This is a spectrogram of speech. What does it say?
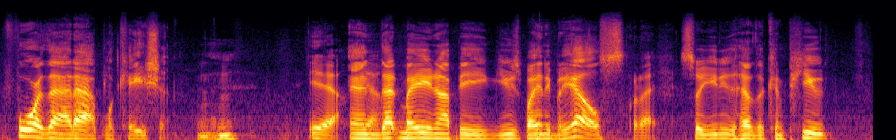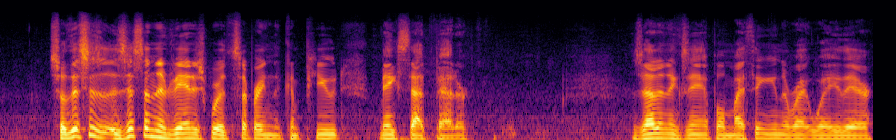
for that application, mm-hmm. yeah. and yeah. that may not be used by anybody else. Correct. So you need to have the compute. So this is is this an advantage where separating the compute makes that better? Is that an example? Am I thinking the right way there?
